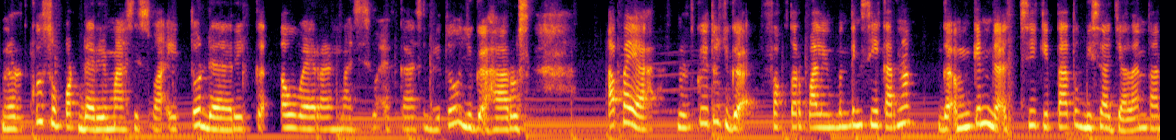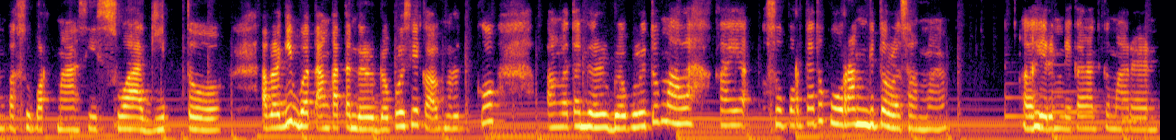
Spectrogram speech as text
menurutku support dari mahasiswa itu dari keawarean mahasiswa FKH sendiri itu juga harus apa ya menurutku itu juga faktor paling penting sih karena nggak mungkin nggak sih kita tuh bisa jalan tanpa support mahasiswa gitu. Apalagi buat angkatan 2020 sih kalau menurutku angkatan 2020 itu malah kayak supportnya tuh kurang gitu loh sama uh, hearing dekanat kemarin.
